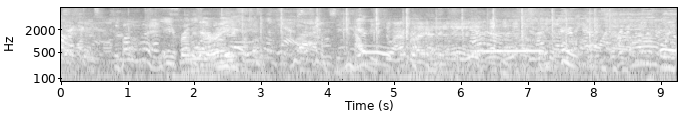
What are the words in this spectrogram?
Your friend is your age.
